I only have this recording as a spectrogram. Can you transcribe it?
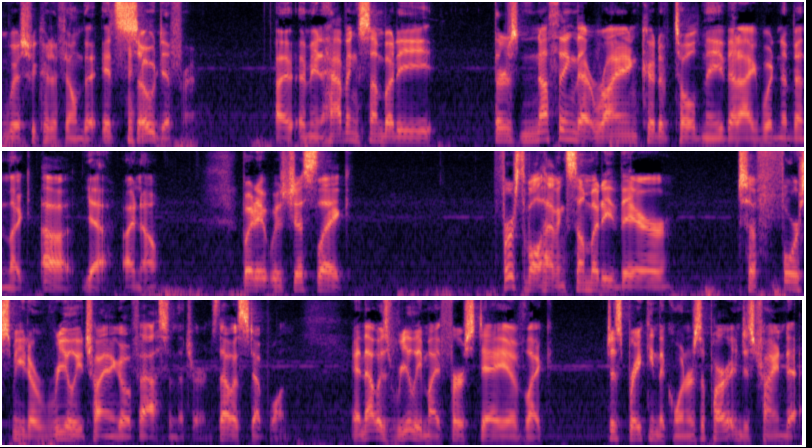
Wish we could have filmed it. It's so different. I, I mean, having somebody there's nothing that Ryan could have told me that I wouldn't have been like, oh, yeah, I know. But it was just like, first of all, having somebody there to force me to really try and go fast in the turns. That was step one. And that was really my first day of like just breaking the corners apart and just trying to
